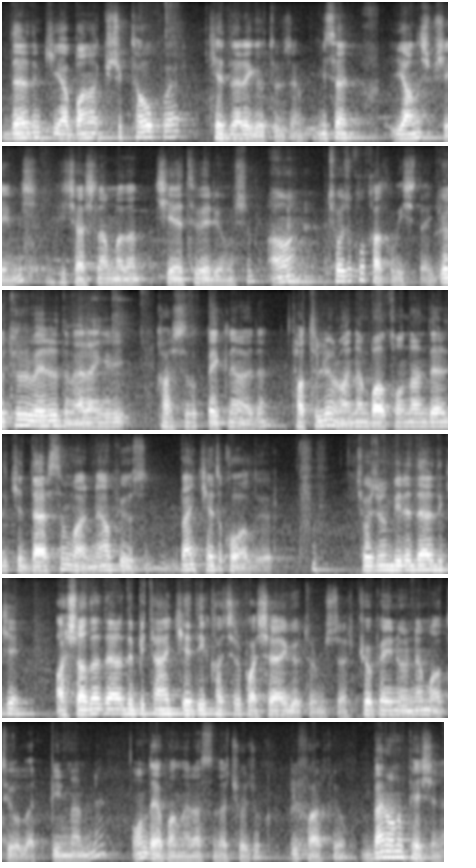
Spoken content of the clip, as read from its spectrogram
Derdim ki ya bana küçük tavuk ver, kedilere götüreceğim. Misal yanlış bir şeymiş. Hiç haşlanmadan çiğ eti veriyormuşum. Ama çocukluk aklı işte. Götürür verirdim herhangi bir karşılık beklemeden. Hatırlıyorum annem balkondan derdi ki dersim var ne yapıyorsun? Ben kedi kovalıyorum. Çocuğun biri derdi ki aşağıda derdi bir tane kediyi kaçırıp aşağıya götürmüşler. Köpeğin önüne mi atıyorlar bilmem ne. Onu da yapanlar aslında çocuk. Bir farkı yok. Ben onun peşine.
